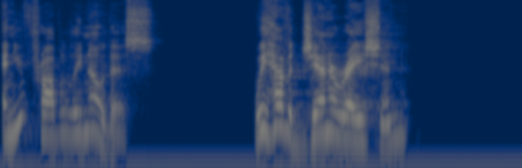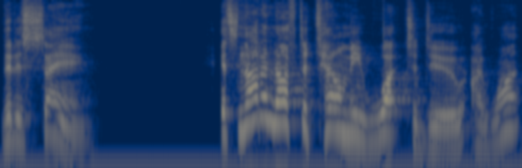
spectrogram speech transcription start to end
And you probably know this. We have a generation that is saying, it's not enough to tell me what to do, I want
